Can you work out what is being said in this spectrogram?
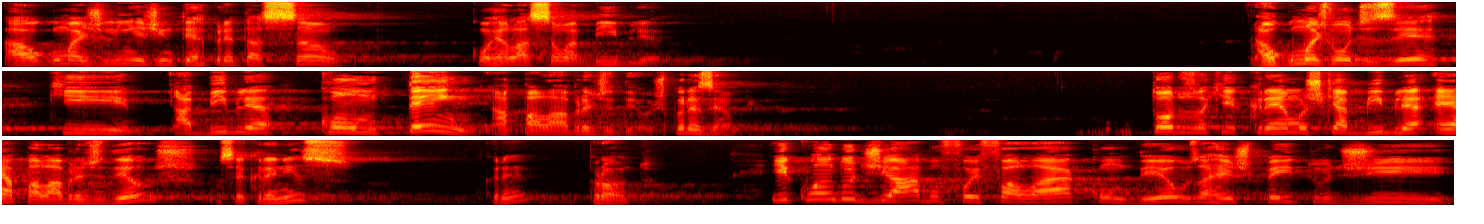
Há algumas linhas de interpretação com relação à Bíblia. Algumas vão dizer que a Bíblia contém a palavra de Deus. Por exemplo, todos aqui cremos que a Bíblia é a palavra de Deus? Você crê nisso? Crê? Pronto. E quando o diabo foi falar com Deus a respeito de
